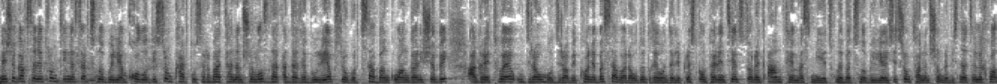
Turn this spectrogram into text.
მე შეგახსენებთ რომ წინასწარ ცნობილია მხოლოდ ის რომ ქართულს 8 თანამშრომელს დაყადაღებული აქვს როგორც საბანკო ანგარიშები. აგრეთვე უძრავ მოძრავი ქონება სავარაუდო დღევანდელი პრესკონფერენციაც სწორედ ამ თემას მიეძღვნება. ცნობილია ისიც რომ თანამშრომლების ნაწილი ხვალ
